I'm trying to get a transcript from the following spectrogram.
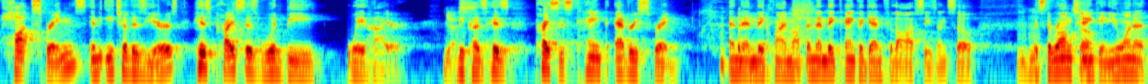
hot springs in each of his years, his prices would be way higher yes. because his prices tanked every spring and then they climb up and then they tank again for the off season. So mm-hmm. it's the wrong tanking. You want to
